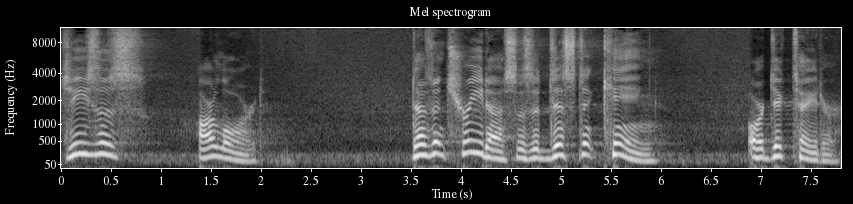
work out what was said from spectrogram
Jesus, our Lord, doesn't treat us as a distant king or dictator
